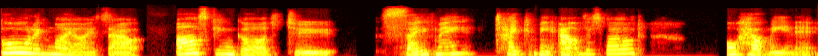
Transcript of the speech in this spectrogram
bawling my eyes out, asking God to save me, take me out of this world, or help me in it.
